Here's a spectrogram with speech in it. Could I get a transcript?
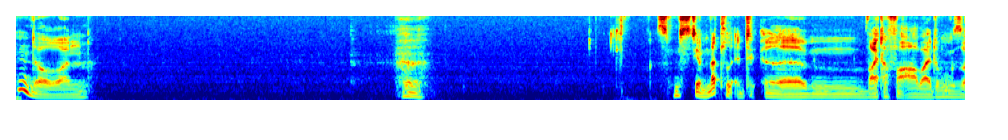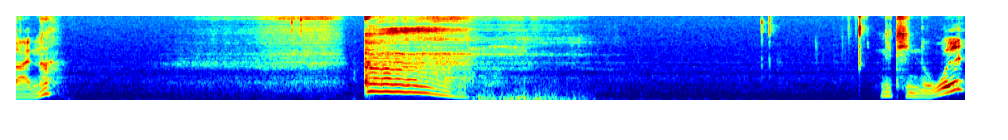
anderen? Das müsste ja Metal ähm, Weiterverarbeitung sein, ne? Nitinol?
